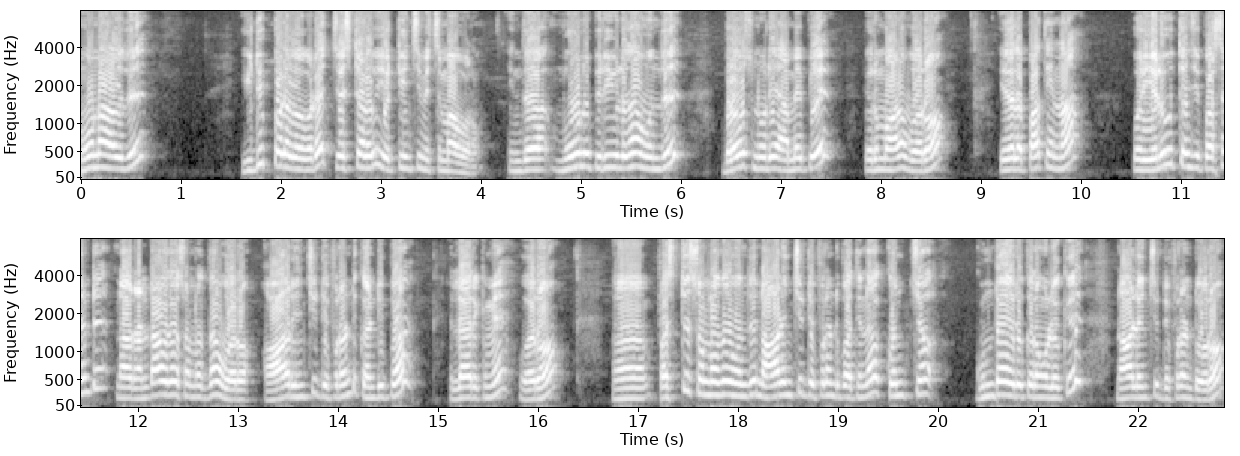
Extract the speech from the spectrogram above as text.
மூணாவது இடுப்பளவை விட செஸ்ட் அளவு எட்டு இன்ச்சு மிச்சமாக வரும். இந்த மூணு பிரிவில் தான் வந்து ப்ளவுஸ்னுடைய அமைப்பே பெரும்பாலும் வரும். இதில் பார்த்தீங்கன்னா ஒரு எழுபத்தஞ்சி பர்சன்ட் நான் ரெண்டாவதாக சொன்னது தான் வரும். ஆறு இன்ச்சு டிஃப்ரெண்ட் கண்டிப்பாக எல்லாருக்குமே வரும். ஃபஸ்ட்டு சொன்னதும் வந்து நாலு இன்ச்சு டிஃப்ரெண்ட் பார்த்தீங்கன்னா கொஞ்சம் குண்டாக இருக்கிறவங்களுக்கு நாலு இன்ச்சு டிஃப்ரெண்ட் வரும்.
